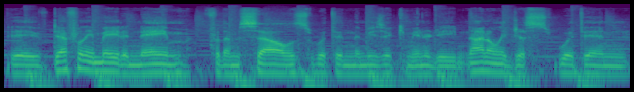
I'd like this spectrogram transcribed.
they've definitely made a name for themselves within the music community, not only just within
